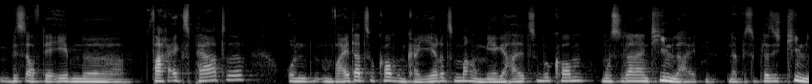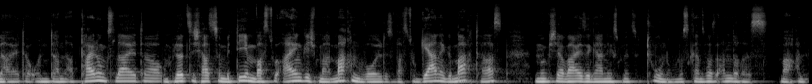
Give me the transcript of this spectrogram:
bis auf der Ebene Fachexperte und um weiterzukommen, um Karriere zu machen, um mehr Gehalt zu bekommen, musst du dann ein Team leiten. Und dann bist du plötzlich Teamleiter und dann Abteilungsleiter. Und plötzlich hast du mit dem, was du eigentlich mal machen wolltest, was du gerne gemacht hast, möglicherweise gar nichts mehr zu tun und musst ganz was anderes machen.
